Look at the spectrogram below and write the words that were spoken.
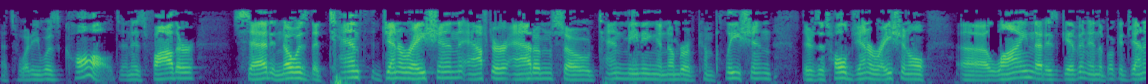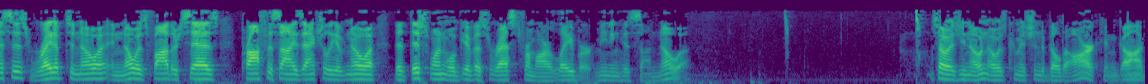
That's what he was called. And his father said, and Noah's the tenth generation after Adam, so ten meaning a number of completion. There's this whole generational uh, line that is given in the book of Genesis right up to Noah, and Noah's father says, prophesies actually of Noah, that this one will give us rest from our labor, meaning his son Noah. So, as you know, Noah's commissioned to build an ark, and God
